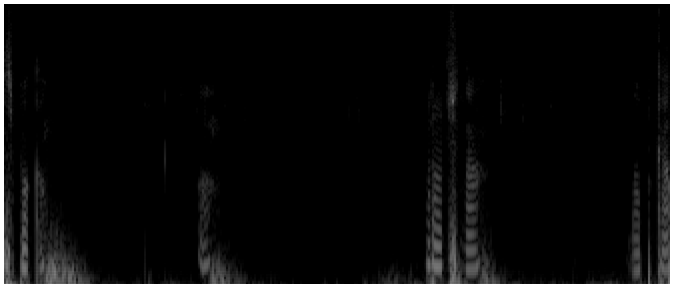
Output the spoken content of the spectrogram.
Spoko. O. Mroczna mapka.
